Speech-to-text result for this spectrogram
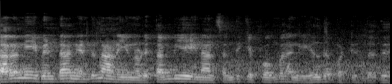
தரணியை வென்றான் என்று நான் என்னுடைய தம்பியை நான் சந்திக்க போகும்போது அங்கே எழுதப்பட்டிருந்தது.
